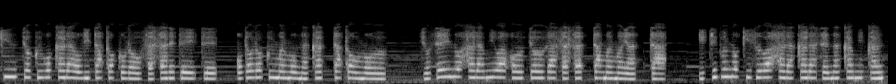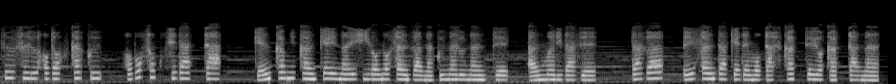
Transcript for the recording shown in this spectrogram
出勤直後から降りたところを刺されていて、驚く間もなかったと思う。女性の腹には包丁が刺さったままやった。一部の傷は腹から背中に貫通するほど深く、ほぼ即死だった。喧嘩に関係ないヒロノさんが亡くなるなんて、あんまりだぜ。だが、A さんだけでも助かってよかったな。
